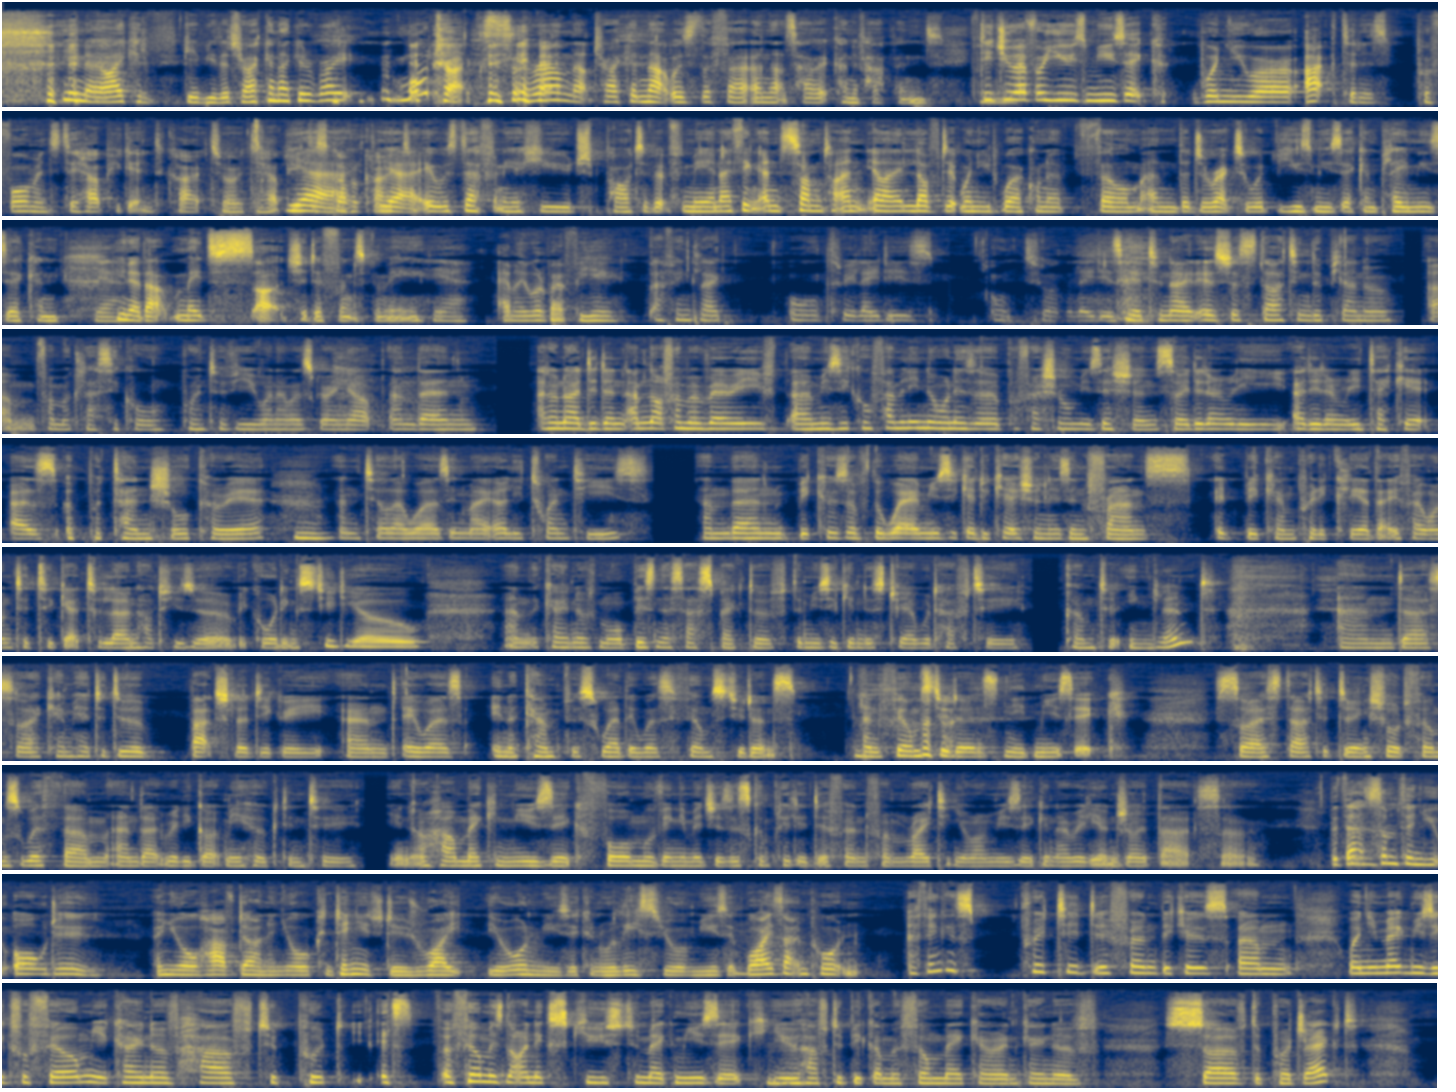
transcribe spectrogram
you know, I could give you the track, and I could write more tracks yeah. around that track." And that was the fa- and that's how it kind of happened. Did you ever use music when you were acting as performance to help you get into character or to help you yeah, discover character? Yeah, it was definitely a huge part of it for me. And I think, and sometimes, and I loved it when you'd work on a film and the director would use music and play music, and yeah. you know that made such a difference for me. Yeah, Emilie, what about for you? I think like all three ladies, or two other ladies here tonight, is just starting the piano um, from a classical point of view when I was growing up, and then I don't know. I didn't. I'm not from a very uh, musical family. No one is a professional musician, so I didn't really. I didn't really take it as a potential career mm. until I was in my early twenties. And then, because of the way music education is in France, it became pretty clear that if I wanted to get to learn how to use a recording studio and the kind of more business aspect of the music industry, I would have to come to England. and uh, so I came here to do a bachelor degree and it was in a campus where there was film students and film students need music. So i started doing short films with them and that really got me hooked into you know how making music for moving images is completely different from writing your own music and i really enjoyed that so. But that's yeah. something you all do and you all have done and you all continue to do is write your own music and release your own music. Mm. Why is that important? I think it's pretty different because um, when you make music for film, you kind of have to put it's a film is not an excuse to make music. Mm-hmm. You have to become a filmmaker and kind of serve the project.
